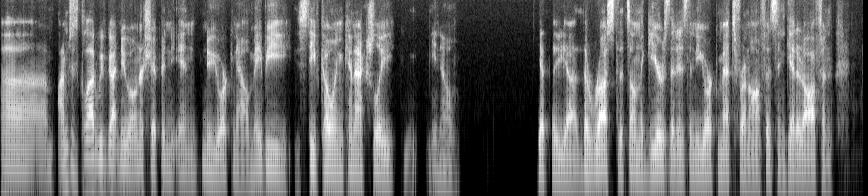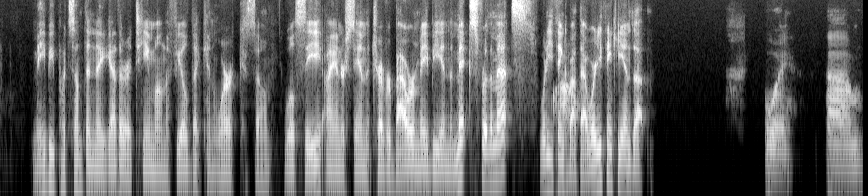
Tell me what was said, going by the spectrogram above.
Um, I'm just glad we've got new ownership in in New York now. Maybe Steve Cohen can actually, you know, get the uh, the rust that's on the gears that is the New York Mets front office and get it off and maybe put something together, a team on the field that can work. So we'll see. I understand that Trevor Bauer may be in the mix for the Mets. What do you wow. think about that? Where do you think he ends up? Boy, um,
